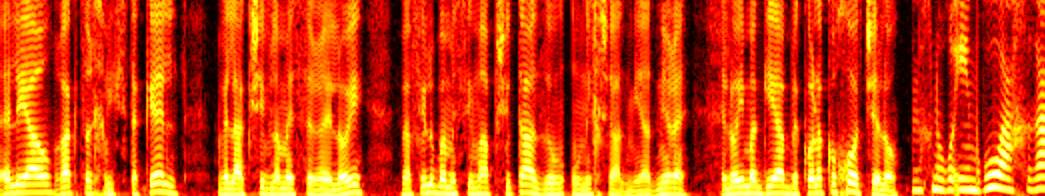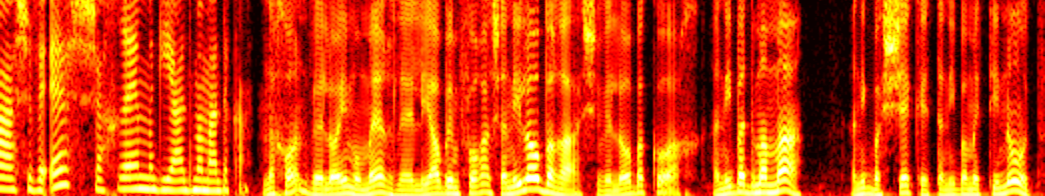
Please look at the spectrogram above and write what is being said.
אליהו רק צריך להסתכל ולהקשיב למסר האלוהי, ואפילו במשימה הפשוטה הזו הוא נכשל, מיד נראה. אלוהים מגיע בכל הכוחות שלו. אנחנו רואים רוח, רעש ואש, שאחריהם מגיעה דממה דקה. נכון, ואלוהים אומר לאליהו במפורש, אני לא ברעש ולא בכוח, אני בדממה, אני בשקט, אני במתינות,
